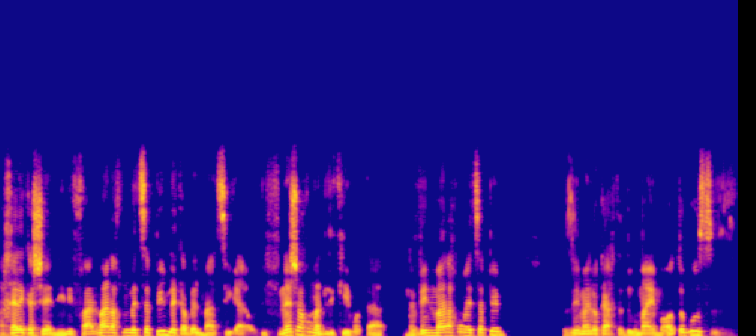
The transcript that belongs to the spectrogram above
החלק השני נבחן מה אנחנו מצפים לקבל מהסיגריה, עוד לפני שאנחנו מדליקים אותה, נבין מה אנחנו מצפים. אז אם אני לוקח את הדוגמה עם האוטובוס, אז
